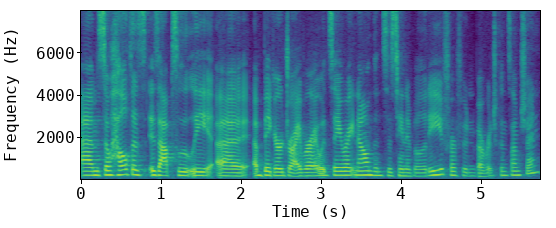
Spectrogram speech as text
Um, so health is, is absolutely a, a, bigger driver, I would say, right now than sustainability for food and beverage consumption.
